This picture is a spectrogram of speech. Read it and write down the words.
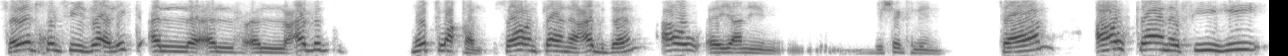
فيدخل في ذلك العبد مطلقا سواء كان عبدا أو يعني بشكل تام أو كان فيه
